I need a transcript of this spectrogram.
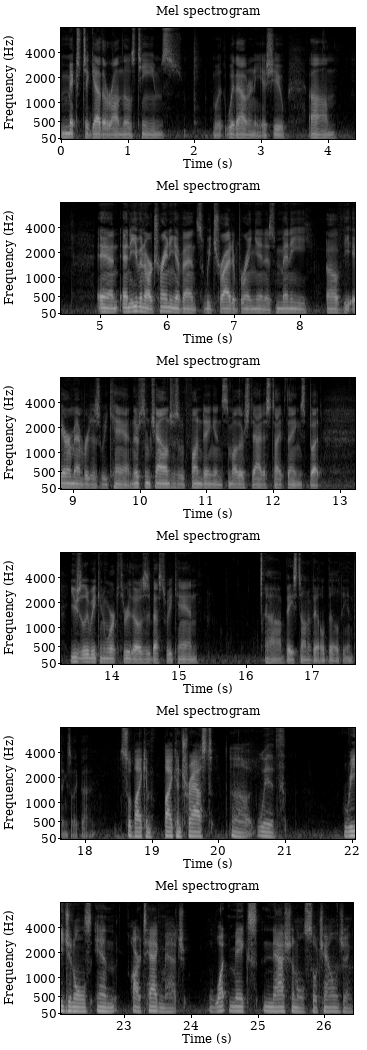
mixed together on those teams w- without any issue. Um, and and even our training events, we try to bring in as many of the air members as we can. There's some challenges with funding and some other status type things, but usually we can work through those as best we can uh, based on availability and things like that. So by com- by contrast uh, with regionals and our tag match, what makes nationals so challenging?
